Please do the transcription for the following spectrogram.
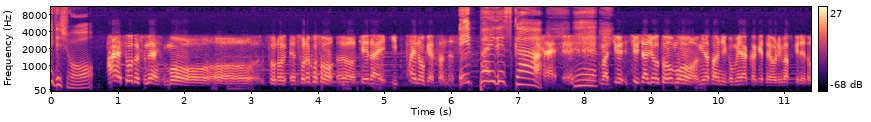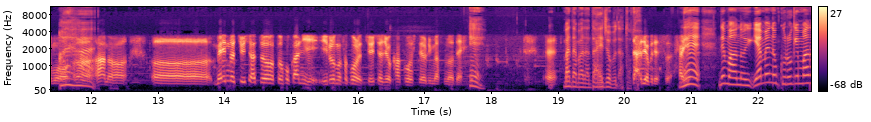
わいでしょ？はい、そうですね。もうそれそれこそ境内いっぱいのお客さんです。いっぱいですか？はい。えー、まあ駐車場等も皆さんにご迷惑かけておりますけれども、はいはい、あのメインの駐車場と他にいろんなところ駐車場を確保しておりますので、えええまだまだ大丈夫だと。大丈夫です。はい。ね、でもあの八女の黒毛、ま、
